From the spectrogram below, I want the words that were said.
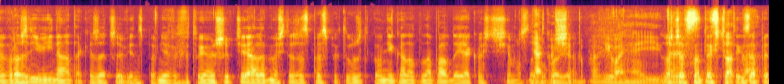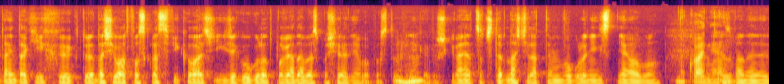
yy, wrażliwi na takie rzeczy, więc pewnie wychwytują szybciej, ale myślę, że z perspektywy użytkownika, no to naprawdę jakość się mocno jakość poprawiła. się poprawiła, nie? I Zwłaszcza w kontekście istotne. tych zapytań takich, y, które da się łatwo sklasyfikować i gdzie Google odpowiada bezpośrednio po prostu w mhm. wynikach wyszukiwania, co 14 lat temu w ogóle nie istniało, bo Dokładnie. tak zwany,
